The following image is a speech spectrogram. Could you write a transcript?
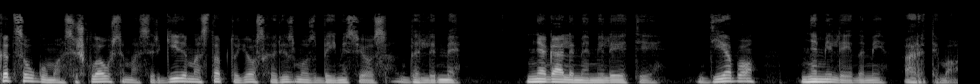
kad saugumas, išklausimas ir gydimas taptų jos charizmos bei misijos dalimi. Negalime mylėti Dievo, nemylėdami artimo,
